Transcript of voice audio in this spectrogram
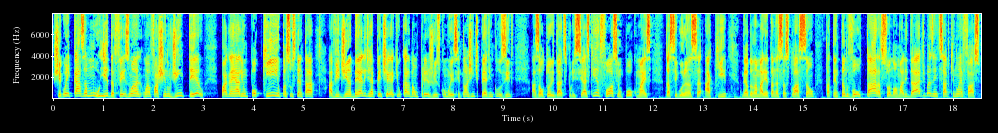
chegou em casa moída, fez uma, uma faxina o dia inteiro para ganhar ali um pouquinho para sustentar a vidinha dela e de repente chega aqui o cara dá um prejuízo como esse. Então a gente pede, inclusive, às autoridades policiais que reforcem um pouco mais da segurança aqui. Né? A dona Maria está nessa situação, está tentando voltar à sua normalidade, mas a gente sabe que não é fácil.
